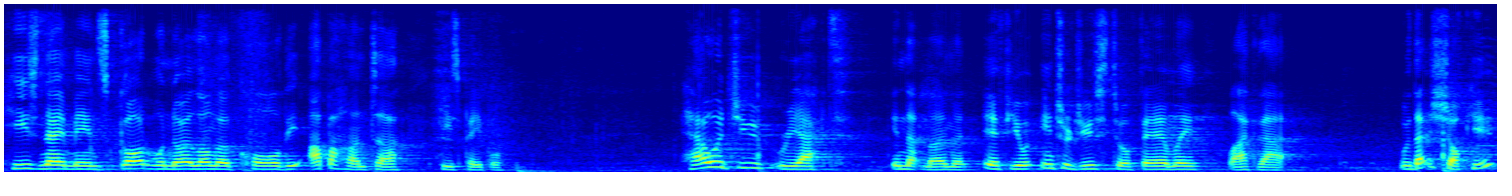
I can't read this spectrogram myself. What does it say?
his name means God will no longer call the upper hunter his people. How would you react in that moment if you were introduced to a family like that? Would that shock you?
